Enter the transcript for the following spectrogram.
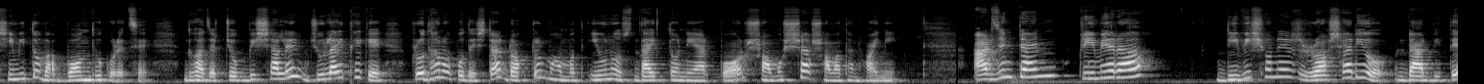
সীমিত বা বন্ধ করেছে। দু হাজার চব্বিশ সালের জুলাই থেকে প্রধান উপদেষ্টা ডক্টর মোহাম্মদ ইউনুস দায়িত্ব নেয়ার পর সমস্যার সমাধান হয়নি। আর্জেন্টাইন প্রিমেরা ডিভিশনের রসারিও ডার্বিতে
